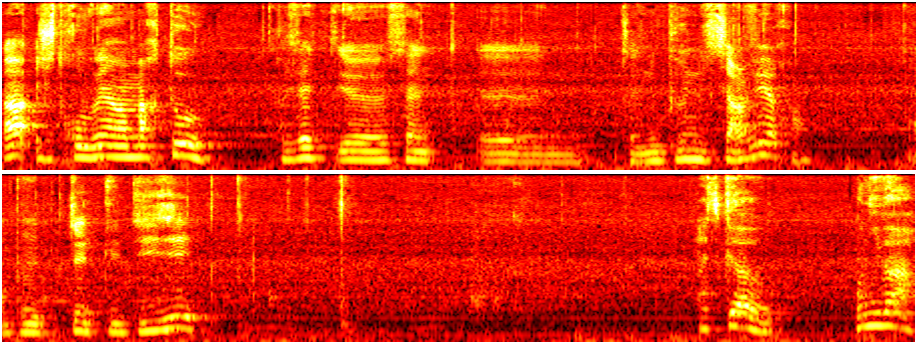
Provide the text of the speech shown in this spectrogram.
Ah, j'ai trouvé un marteau. Peut-être euh, ça... Euh, ça nous peut nous servir. On peut peut-être l'utiliser. Let's go. On y va.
